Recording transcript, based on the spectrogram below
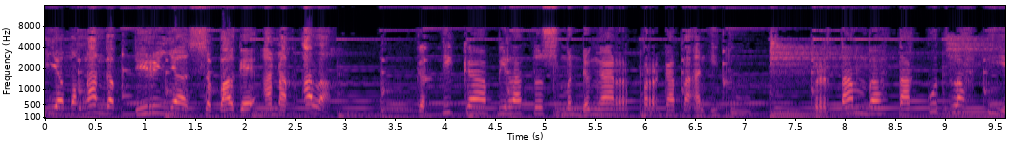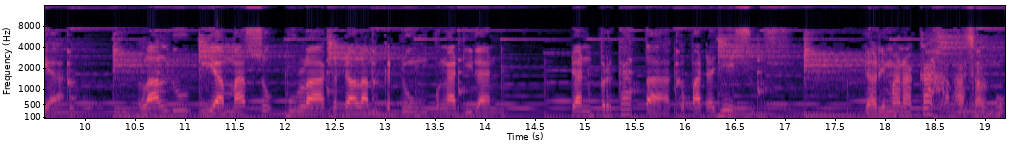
ia menganggap dirinya sebagai anak Allah. Ketika Pilatus mendengar perkataan itu, bertambah takutlah ia. Lalu ia masuk pula ke dalam gedung pengadilan dan berkata kepada Yesus, Dari manakah asalmu?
